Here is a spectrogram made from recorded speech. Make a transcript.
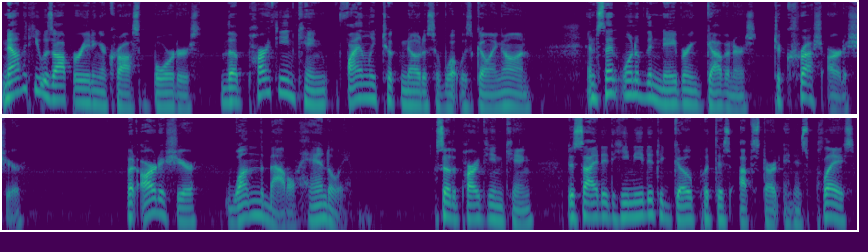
Now that he was operating across borders, the Parthian king finally took notice of what was going on, and sent one of the neighboring governors to crush Ardashir. But Ardashir won the battle handily. So the Parthian king decided he needed to go put this upstart in his place,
